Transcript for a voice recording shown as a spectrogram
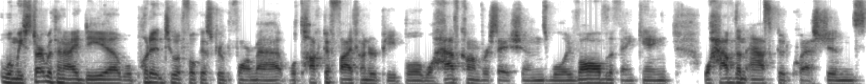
when we start with an idea, we'll put it into a focus group format. We'll talk to 500 people. We'll have conversations. We'll evolve the thinking. We'll have them ask good questions.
